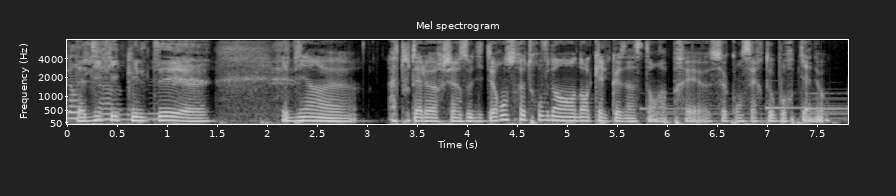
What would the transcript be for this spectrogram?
la difficulté euh, eh bien euh, à tout à l'heure chers auditeurs. On se retrouve dans dans quelques instants après ce concerto pour piano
